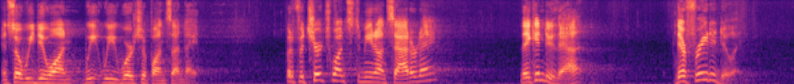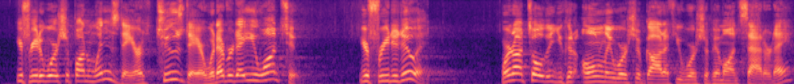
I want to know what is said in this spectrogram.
And so we do on, we, we worship on Sunday. But if a church wants to meet on Saturday, they can do that. They're free to do it. You're free to worship on Wednesday or Tuesday or whatever day you want to. you're free to do it. We're not told that you can only worship God if you worship Him on Saturday,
